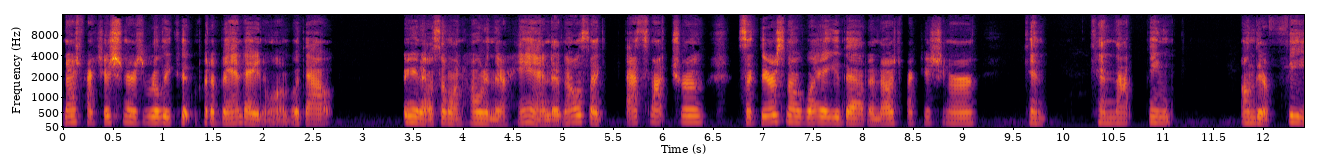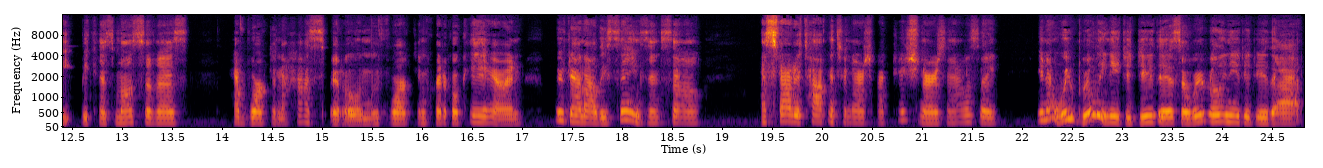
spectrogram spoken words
nurse practitioners really couldn't put a band-aid on without you know someone holding their hand. And i was like that's not true. It's like there's no way that a nurse practitioner can cannot think on their feet because most of us have worked in a hospital and we've worked in critical care and we've done all these things. And so i started talking to nurse practitioners and i was like you know we really need to do this or we really need to do that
